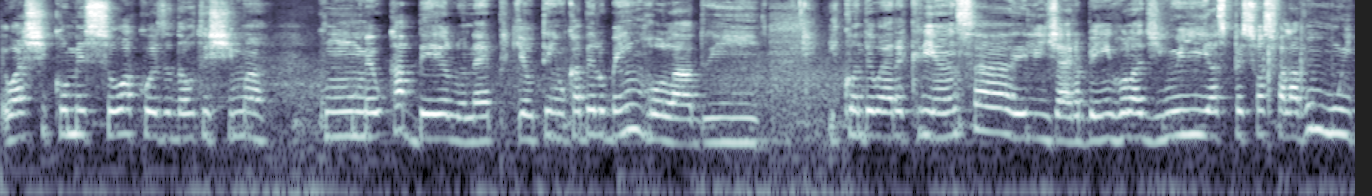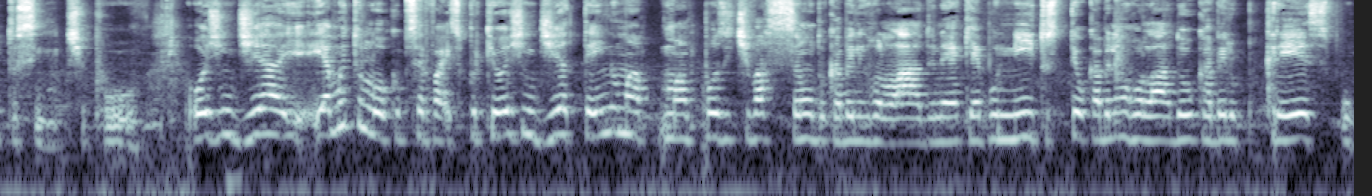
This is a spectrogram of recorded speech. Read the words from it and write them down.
eu acho que começou a coisa da autoestima com o meu cabelo, né? Porque eu tenho o cabelo bem enrolado. E, e quando eu era criança, ele já era bem enroladinho e as pessoas falavam muito, assim. Tipo, hoje em dia. E é muito louco observar isso, porque hoje em dia tem uma, uma positivação do cabelo enrolado, né? Que é bonito ter o cabelo enrolado ou o cabelo crespo.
